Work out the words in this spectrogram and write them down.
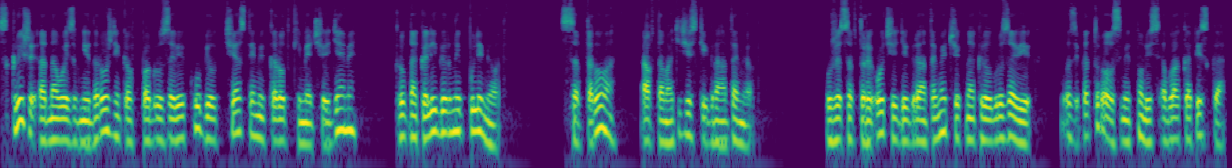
С крыши одного из внедорожников по грузовику бил частыми короткими очередями крупнокалиберный пулемет. Со второго – автоматический гранатомет. Уже со второй очереди гранатометчик накрыл грузовик, возле которого сметнулись облака песка.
